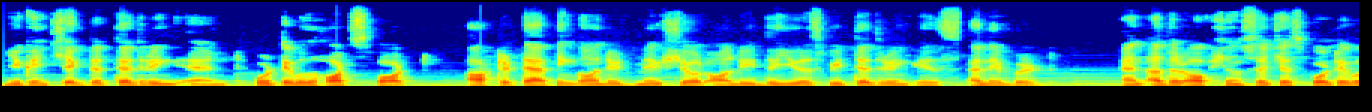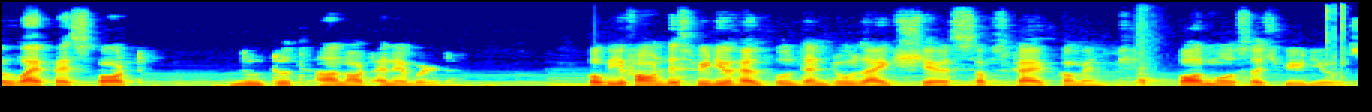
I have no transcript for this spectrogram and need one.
you can check the tethering and portable hotspot. After tapping on it, make sure only the USB tethering is enabled and other options such as portable Wi-Fi spot, Bluetooth are not enabled. Hope you found this video helpful then do like, share, subscribe, comment for more such videos.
